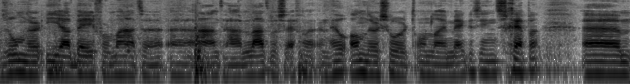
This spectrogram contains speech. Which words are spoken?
zonder IAB-formaten eh, aan te houden, laten we eens even een heel ander soort online magazine scheppen. Ehm,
